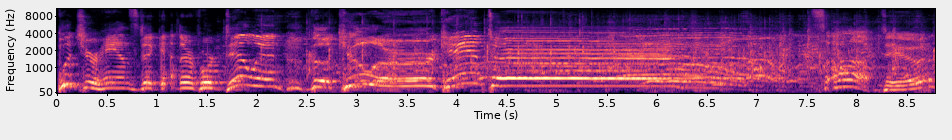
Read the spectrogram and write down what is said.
Put your hands together for Dylan the Killer Kantor! What's up, dude?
